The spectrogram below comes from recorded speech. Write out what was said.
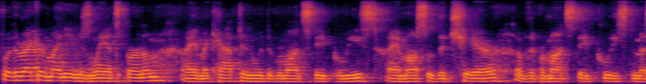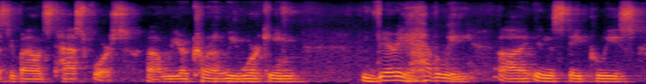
For the record, my name is Lance Burnham. I am a captain with the Vermont State Police. I am also the chair of the Vermont State Police Domestic Violence Task Force. Uh, We are currently working very heavily uh, in the state police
